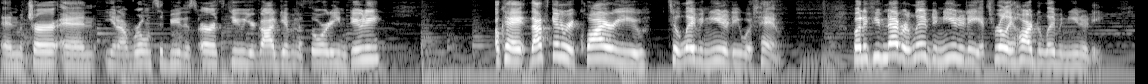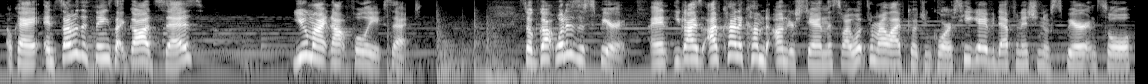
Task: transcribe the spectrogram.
and mature and, you know, rule and subdue this earth, do your God given authority and duty. Okay, that's going to require you to live in unity with him. But if you've never lived in unity, it's really hard to live in unity. Okay. And some of the things that God says, you might not fully accept. So, God, what is a spirit? And you guys, I've kind of come to understand this. So, I went through my life coaching course. He gave a definition of spirit and soul.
